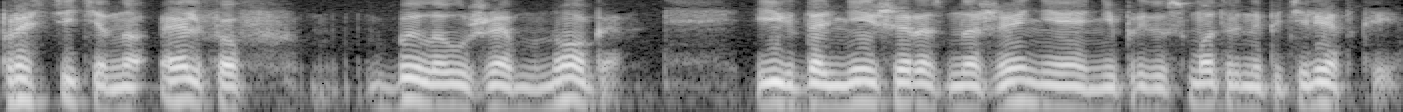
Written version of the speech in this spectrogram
простите, но эльфов было уже много, их дальнейшее размножение не предусмотрено пятилеткой.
